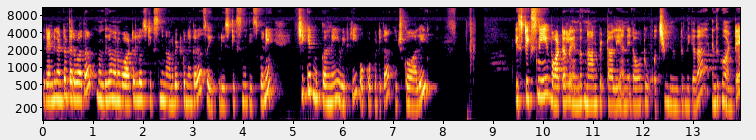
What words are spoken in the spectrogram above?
రెండు గంటల తర్వాత ముందుగా మనం వాటర్లో స్టిక్స్ని నానబెట్టుకున్నాం కదా సో ఇప్పుడు ఈ స్టిక్స్ని తీసుకొని చికెన్ ముక్కల్ని వీటికి ఒక్కొక్కటిగా కుచ్చుకోవాలి. ఈ స్టిక్స్ని వాటర్లో ఎందుకు నానబెట్టాలి అనే డౌట్ వచ్చి ఉంటుంది కదా. ఎందుకు అంటే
